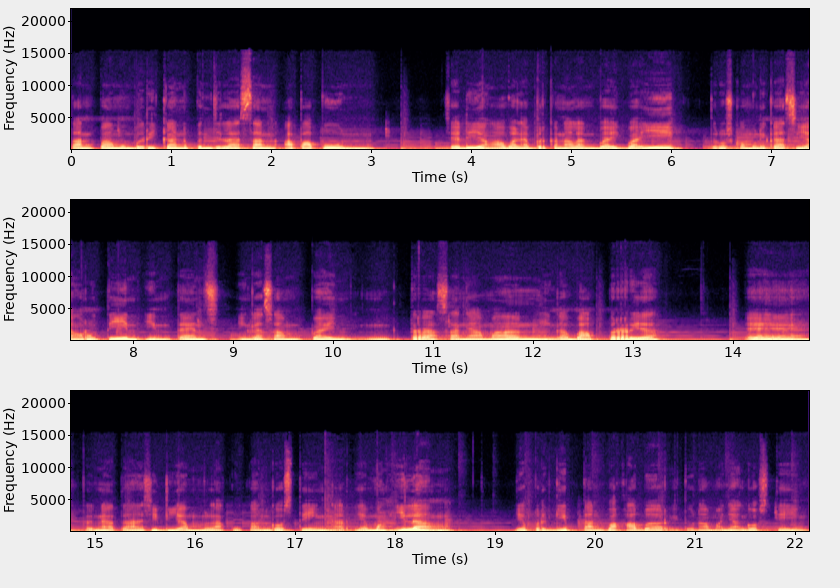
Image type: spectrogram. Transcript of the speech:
tanpa memberikan penjelasan apa pun. Jadi yang awalnya berkenalan baik-baik, terus komunikasi yang rutin, intens hingga sampai terasa nyaman hingga baper ya. Eh, ternyata si dia melakukan ghosting, artinya menghilang dia pergi tanpa kabar itu namanya ghosting.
